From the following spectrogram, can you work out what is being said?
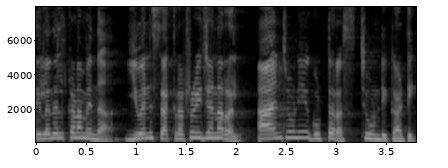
നിലനിൽക്കണമെന്ന് U secretary general Antonio Guterres ചൂണ്ടിക്കാട്ടി.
